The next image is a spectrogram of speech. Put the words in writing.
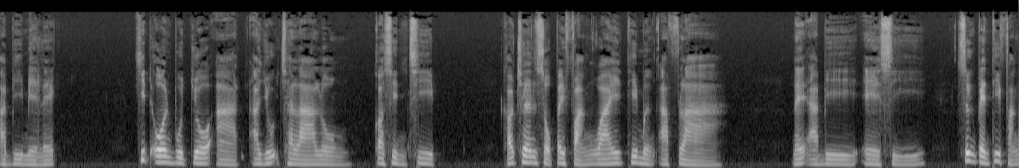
อาบีเมเล็กคิดโอนบุตรโยอาดอายุชลาลง ก็สิ้นชีพ เขาเชิญศพไปฝังไว้ที่เมืองอัฟลา ในอาบีเอสี ซึ่งเป็นที่ฝัง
